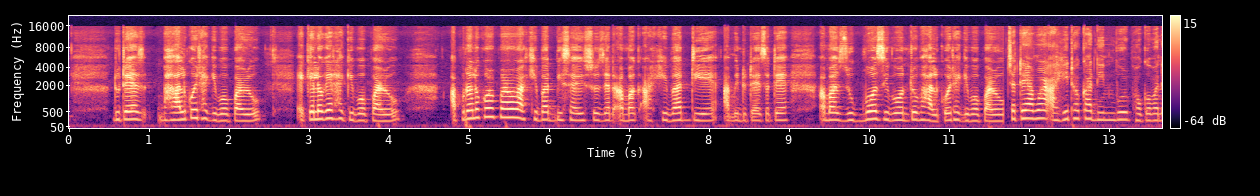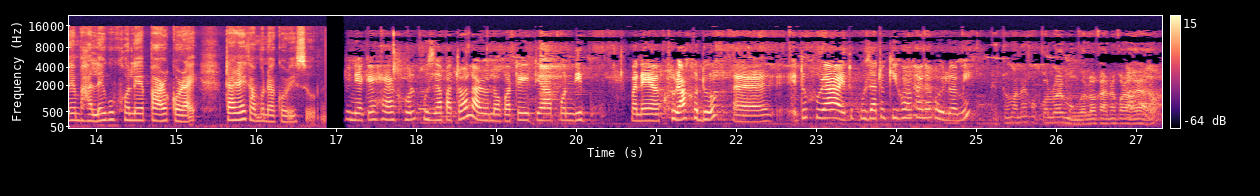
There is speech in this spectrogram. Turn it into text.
দুটাই ভালকৈ থাকিব পাৰোঁ একেলগে থাকিব পাৰোঁ। আপোনালোকৰ পৰাও আশীৰ্বাদ বিচাৰিছোঁ যেন আমাক আশীৰ্বাদ দিয়ে। আমি দুটাই যাতে আমাৰ যুগ্ম জীৱনটো ভালকৈ থাকিব পাৰোঁ যাতে আমাৰ আহি থকা দিনবোৰ ভগৱানে ভালে কুশলে পাৰ কৰাই তাৰে কামনা কৰিছোঁ। ধুনীয়াকৈ শেষ হ'ল পূজা পাতল আৰু লগতে এতিয়া পণ্ডিত মানে খুৰাক সোধোঁ এইটো খুৰা এইটো পূজাটো কিহৰ কাৰণে কৰিলোঁ আমি? এইটো মানে সকলোৰে মংগলৰ কাৰণে কৰা হয় আৰু।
